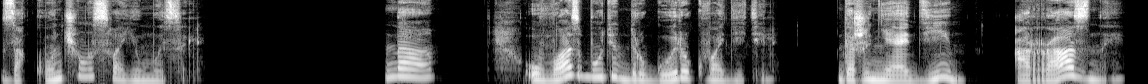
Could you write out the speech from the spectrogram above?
закончила свою мысль. «Да, у вас будет другой руководитель. Даже не один, а разные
